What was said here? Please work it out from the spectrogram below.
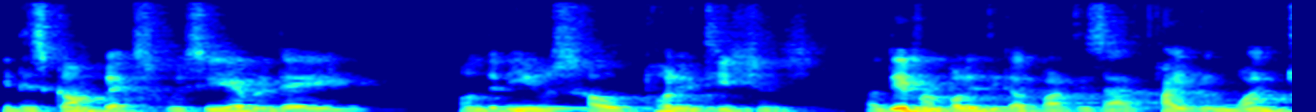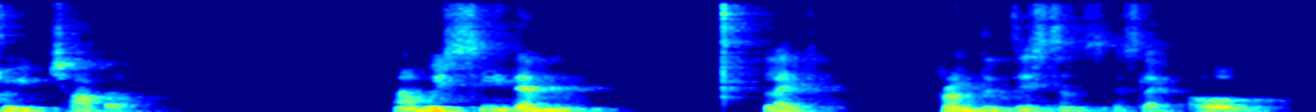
It is complex. We see every day on the news how politicians, different political parties are fighting one to each other. And we see them like from the distance. It's like, oh,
